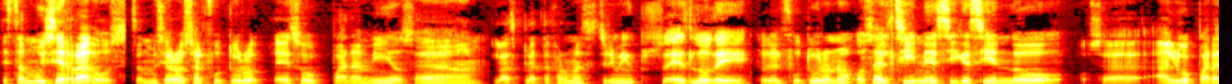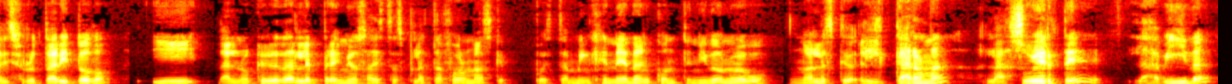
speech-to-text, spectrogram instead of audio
están muy cerrados, están muy cerrados al futuro. Eso para mí, o sea, las plataformas de streaming pues, es lo de lo del futuro, ¿no? O sea, el cine sigue siendo, o sea, algo para disfrutar y todo. Y al no querer darle premios a estas plataformas que pues también generan contenido nuevo, no les queda el karma, la suerte, la vida,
